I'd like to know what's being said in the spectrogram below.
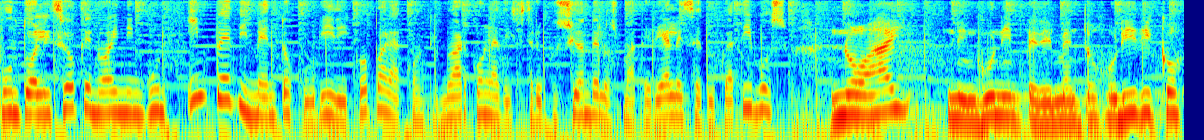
puntualizó que no hay ningún impedimento jurídico para continuar con la distribución de los materiales educativos. No hay ningún impedimento jurídico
